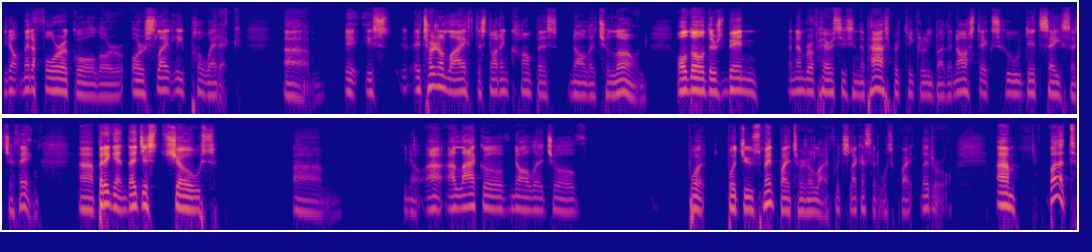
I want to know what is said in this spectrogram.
you know, metaphorical or or slightly poetic. Um, it is eternal life does not encompass knowledge alone. Although there's been a number of heresies in the past, particularly by the Gnostics, who did say such a thing. Uh, but again, that just shows, um, you know, a, a, lack of knowledge of what what Jews meant by eternal life, which, like I said, was quite literal. Um, but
